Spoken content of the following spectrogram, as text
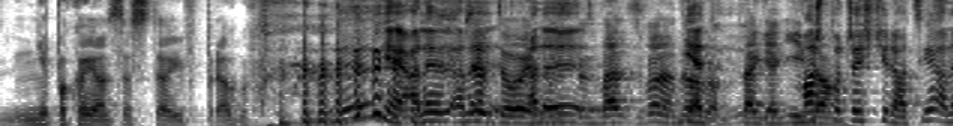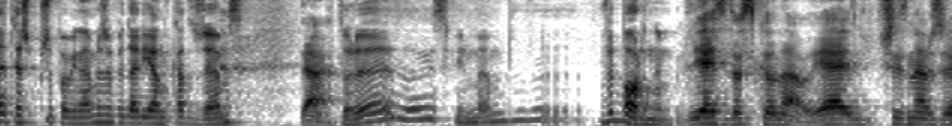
niepokojąco stoi w progu. Nie, ale... ale, Żartuję, ale to jest bardzo swoją nie, drogą, tak jak masz idą. po części rację, ale też przypominamy, że wydali Uncut Gems, Tak. który jest filmem wybornym. Jest doskonały. Ja przyznam, że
